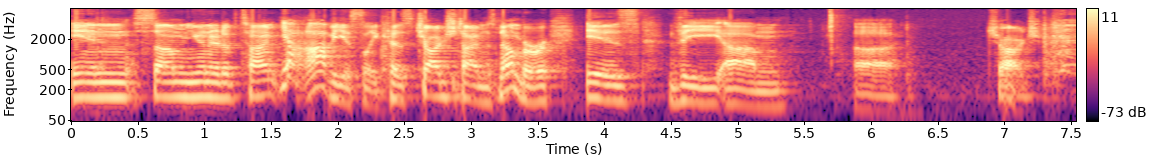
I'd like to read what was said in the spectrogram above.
in some unit of time? Yeah, obviously, because charge times number is the, um, uh, charge,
